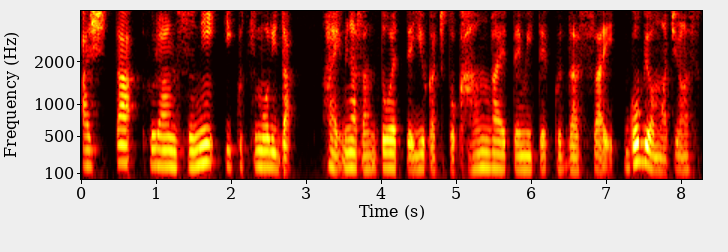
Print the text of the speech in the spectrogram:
明日フランスに行くつもりだ。はい。皆さんどうやって言うかちょっと考えてみてください。5秒待ちます。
